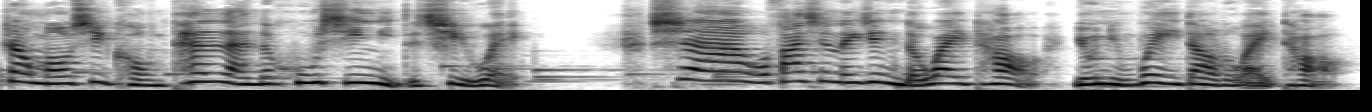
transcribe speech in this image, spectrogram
让毛细孔贪婪的呼吸你的气味。是啊，我发现了一件你的外套，有你味道的外套。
